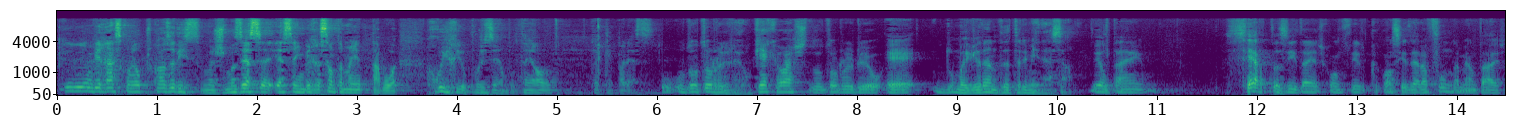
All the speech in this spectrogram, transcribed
que embirrasse com ele por causa disso. Mas, mas essa, essa embirração também está boa. Rui Rio, por exemplo, tem algo. O que é que lhe parece? O, o Dr. Rui Rio, o que é que eu acho do Dr. Rui Rio é de uma grande determinação. Ele tem certas ideias que considera fundamentais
